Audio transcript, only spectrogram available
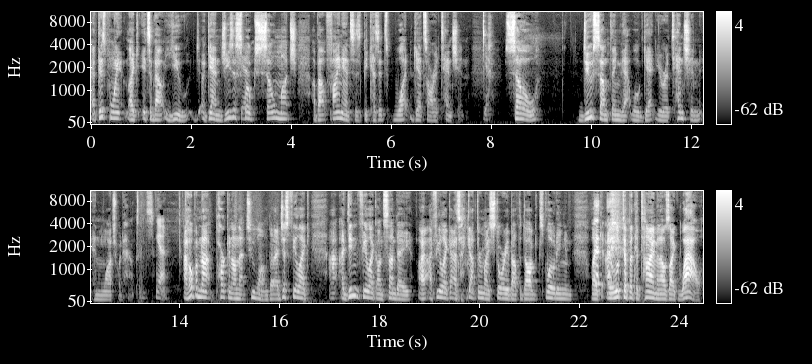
at this point, like it's about you. Again, Jesus spoke so much about finances because it's what gets our attention. Yeah. So do something that will get your attention and watch what happens. Yeah. I hope I'm not parking on that too long, but I just feel like I, I didn't feel like on Sunday. I, I feel like as I got through my story about the dog exploding, and like I looked up at the time and I was like, "Wow,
